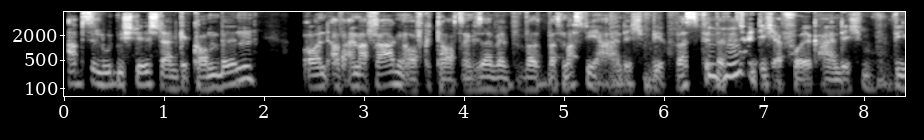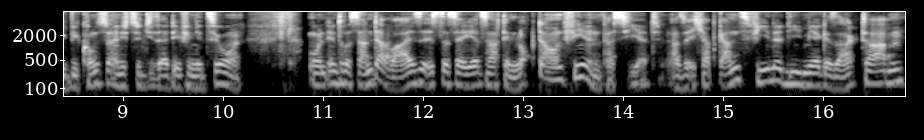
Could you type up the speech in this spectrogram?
absoluten Stillstand gekommen bin und auf einmal Fragen aufgetaucht sind. Ich sage, was, was machst du hier eigentlich? Was, für, mhm. was ist für dich Erfolg eigentlich? Wie, wie kommst du eigentlich zu dieser Definition? Und interessanterweise ist das ja jetzt nach dem Lockdown vielen passiert. Also ich habe ganz viele, die mir gesagt haben,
